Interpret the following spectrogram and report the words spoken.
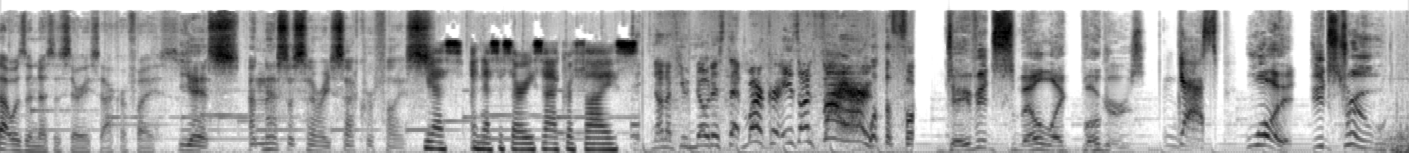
That was a necessary sacrifice. Yes, a necessary sacrifice. Yes, a necessary sacrifice. None of you noticed that marker is on fire! What the fuck? David smell like boogers. Gasp! What? It's true.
